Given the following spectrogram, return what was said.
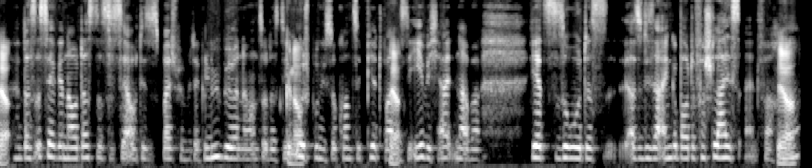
Ja. Das ist ja genau das, das ist ja auch dieses Beispiel mit der Glühbirne und so, dass die genau. ursprünglich so konzipiert war, ja. dass sie ewig halten, aber jetzt so das, also dieser eingebaute Verschleiß einfach. Ja, ne?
